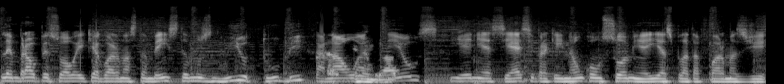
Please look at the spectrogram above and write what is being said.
Lembrar o pessoal aí que agora nós também estamos no YouTube, canal Adeus e NSS, para quem não consome aí as plataformas de,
